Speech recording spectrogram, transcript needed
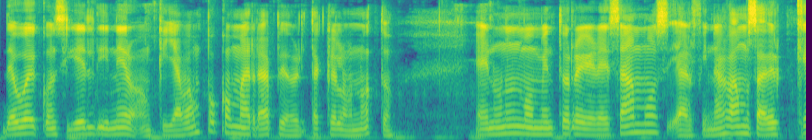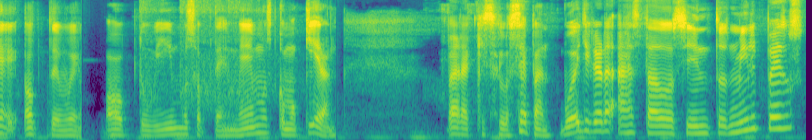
debo de conseguir el dinero, aunque ya va un poco más rápido ahorita que lo noto. En unos momentos regresamos y al final vamos a ver qué obtuvimos, obtenemos, como quieran para que se lo sepan. Voy a llegar hasta 200 mil pesos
